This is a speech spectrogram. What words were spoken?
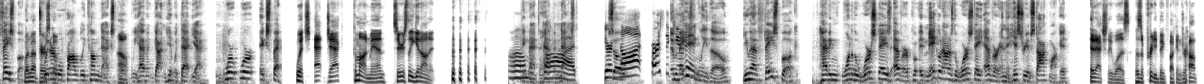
Facebook. What about Twitter Periscope? will probably come next, but Oh. we haven't gotten hit with that yet. We're we're expecting. which at Jack, come on, man, seriously, get on it. Oh Expecting my that to happen god. next. You're So, not persecuted. Amazingly, though, you have Facebook having one of the worst days ever. It may go down as the worst day ever in the history of stock market. It actually was. It was a pretty big fucking drop,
